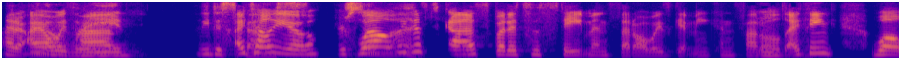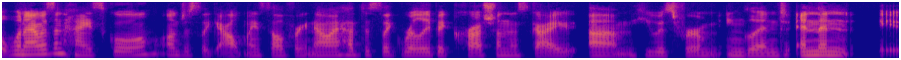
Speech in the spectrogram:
I, I always read. Have. We discuss. I tell you. So well, much. we discuss, but it's the statements that always get me confuddled. Mm-hmm. I think, well, when I was in high school, I'll just like out myself right now. I had this like really big crush on this guy. Um, he was from England. And then eh,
